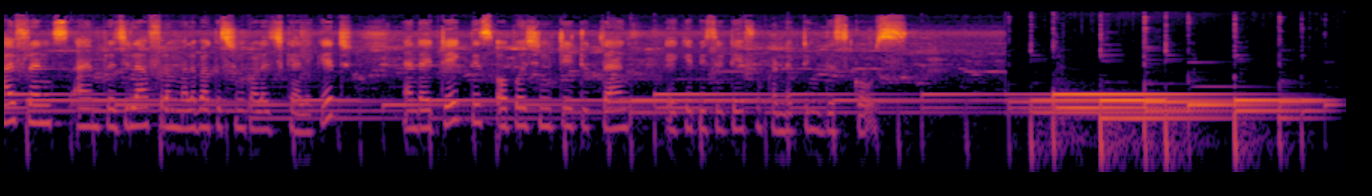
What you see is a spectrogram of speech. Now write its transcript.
Hi friends, I am Prajila from Malabar Christian College, Calicut, and I take this opportunity to thank AKPCTA for conducting this course.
